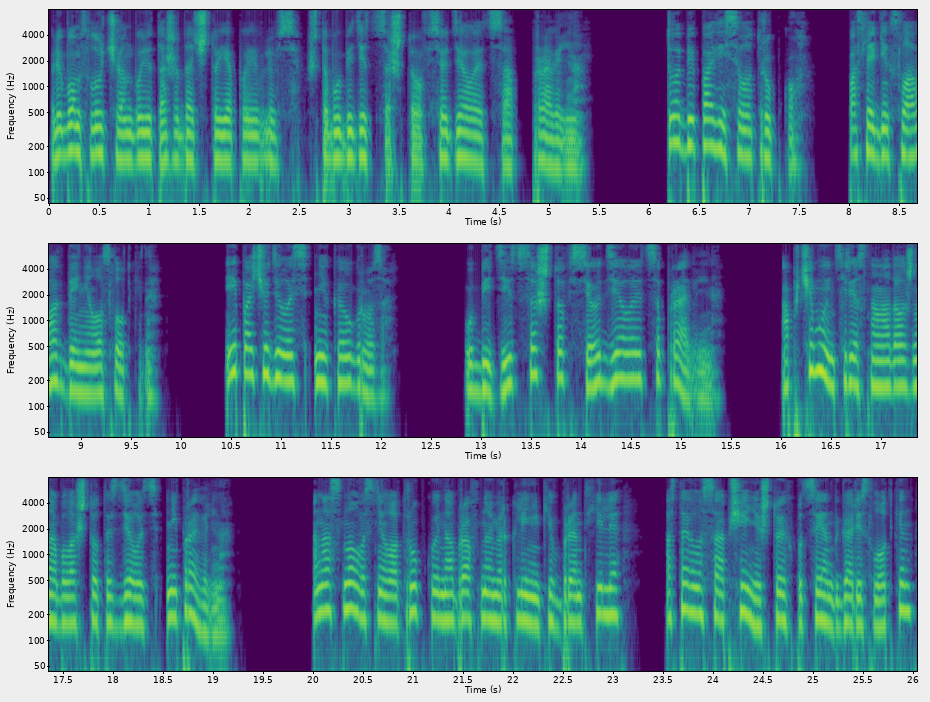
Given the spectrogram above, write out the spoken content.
В любом случае он будет ожидать, что я появлюсь, чтобы убедиться, что все делается правильно». Тоби повесила трубку. В последних словах Дэниела Слоткина. И почудилась некая угроза. Убедиться, что все делается правильно. А почему, интересно, она должна была что-то сделать неправильно? Она снова сняла трубку и, набрав номер клиники в Брентхилле, оставила сообщение, что их пациент Гарри Слоткин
